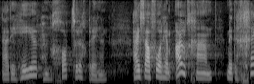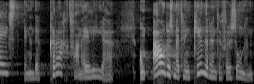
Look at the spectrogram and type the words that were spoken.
naar de Heer hun God terugbrengen. Hij zal voor hem uitgaan met de geest en de kracht van Elia, om ouders met hun kinderen te verzoenen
